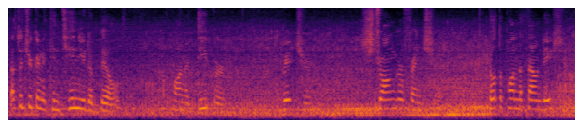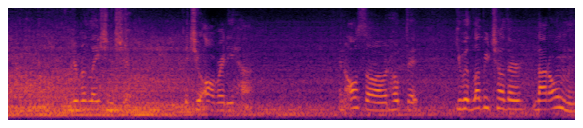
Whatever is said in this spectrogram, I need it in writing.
that's what you're going to continue to build upon a deeper, richer, stronger friendship built upon the foundation, your relationship that you already have. And also, I would hope that you would love each other not only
